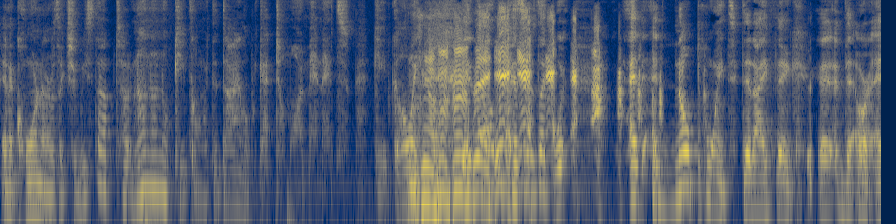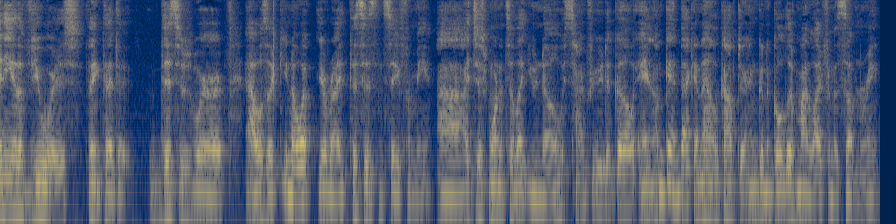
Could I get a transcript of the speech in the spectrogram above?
in a corner. I was like, should we stop? talking? no, no, no. Keep going with the dialogue. We got two more minutes. Keep going. you know, because it was like, at, at no point did I think, uh, that, or any of the viewers think that this is where I was like, you know what? You're right. This isn't safe for me. Uh, I just wanted to let you know it's time for you to go, and I'm getting back in the helicopter and gonna go live my life in a submarine.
